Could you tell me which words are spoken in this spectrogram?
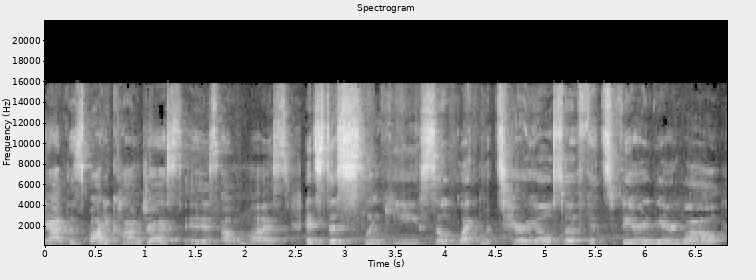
Yeah, this bodycon dress is a must. It's this slinky silk-like material, so it fits very, very well.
